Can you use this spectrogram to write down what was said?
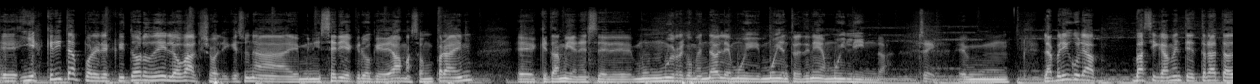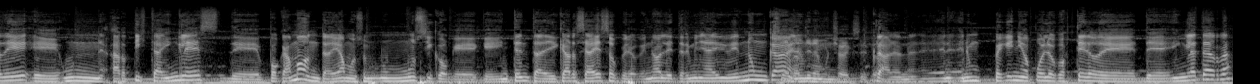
eh, y escrita por el escritor de Love Actually, que es una eh, miniserie creo que de Amazon Prime, eh, que también es muy, muy recomendable, muy, muy entretenida, muy linda. Sí. Em, la película básicamente trata de eh, un artista inglés de poca monta, digamos, un, un músico que, que intenta dedicarse a eso, pero que no le termina de vivir nunca. Sí, no en tiene un- mucho éxito. Claro, en, un pequeño pueblo costero de, de Inglaterra,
